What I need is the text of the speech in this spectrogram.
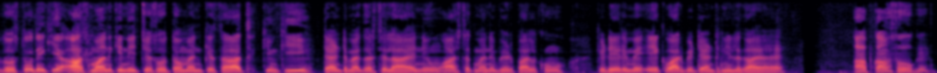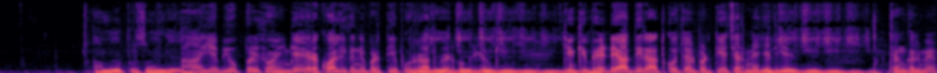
तो दोस्तों देखिए आसमान के नीचे सोता हूँ मैं इनके साथ क्योंकि टेंट मैं घर से लाया नहीं हूँ। आज तक मैंने भेड़ पालकों के डेरे में एक बार भी टेंट नहीं लगाया है। आप कहाँ सोओगे? हम भी ऊपर सोएँगे। हाँ ये भी ऊपर ही सोएँगे। रखवाली करनी पड़ती है पूरी रात भेड़ बकरियों की। क्योंकि भेड़े आधी रात को चल पड़ती है चरने के लिए। जी जी जी जी। जंगल में।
